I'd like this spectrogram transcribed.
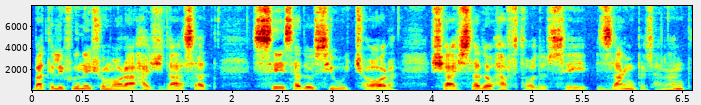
به تلفن شماره 1800 334 673 زنگ بزنند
